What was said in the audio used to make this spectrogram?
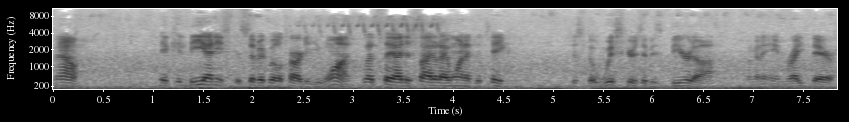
Now, it can be any specific little target you want. Let's say I decided I wanted to take just the whiskers of his beard off. I'm going to aim right there.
